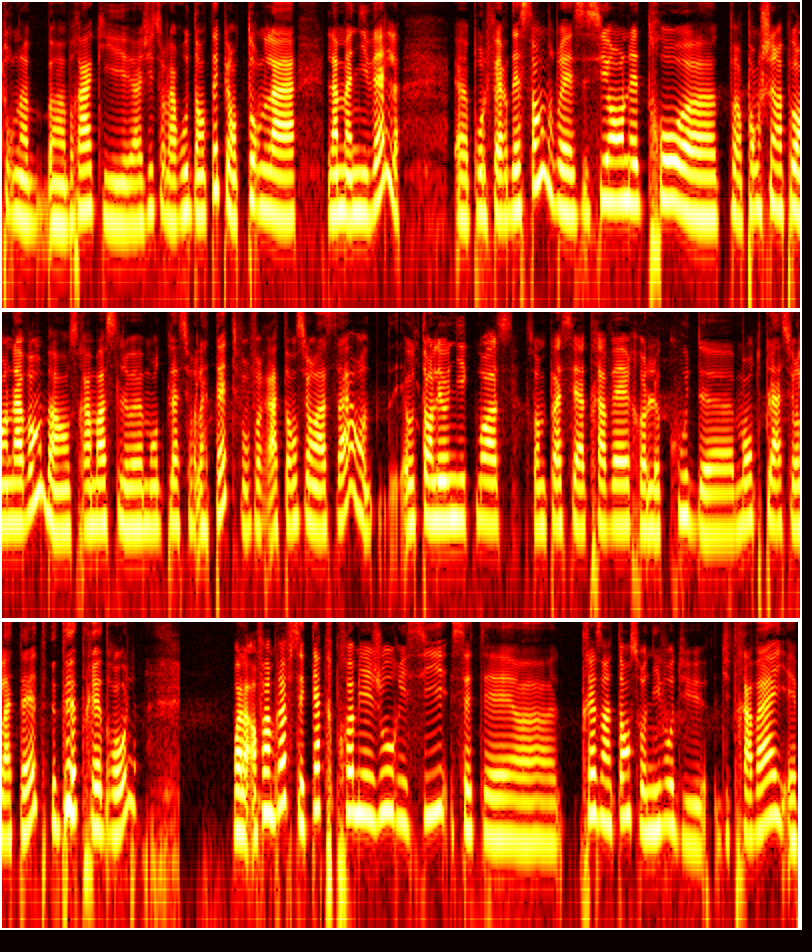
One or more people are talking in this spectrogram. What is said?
tourne un, bras qui agit sur la roue dentée, puis on tourne la, la manivelle. Euh, pour le faire descendre. Mais si on est trop euh, penché un peu en avant, ben, on se ramasse le monte plat sur la tête. Il faut faire attention à ça. autant Léonie que moi sommes passés à travers le coup de monte plat sur la tête. C'était très drôle. Voilà, enfin bref, ces quatre premiers jours ici, c'était euh, très intense au niveau du, travail et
